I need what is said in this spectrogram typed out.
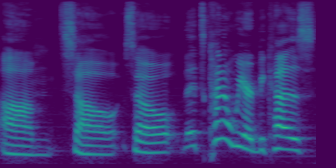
Um, so so it's kind of weird because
